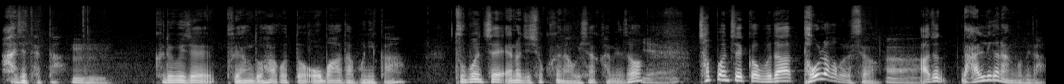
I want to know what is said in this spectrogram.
아 이제 됐다. 음. 그리고 이제 부양도 하고 또 오버하다 보니까 두 번째 에너지 쇼크가 나오기 시작하면서 예. 첫 번째 거보다 더 올라가 버렸어요. 아. 주 난리가 난 겁니다.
